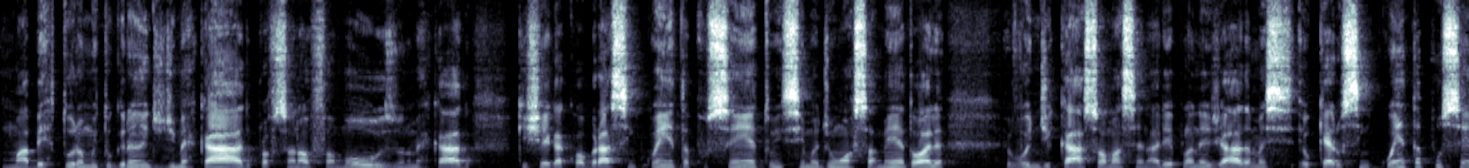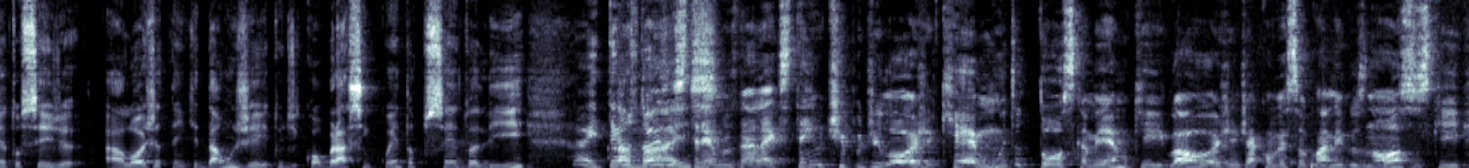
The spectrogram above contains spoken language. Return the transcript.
uma abertura muito grande de mercado, profissional famoso no mercado, que chega a cobrar 50% em cima de um orçamento. Olha, eu vou indicar a sua marcenaria planejada, mas eu quero 50%, ou seja, a loja tem que dar um jeito de cobrar 50% ali. Não, e tem os dois mais. extremos, né, Alex? Tem o tipo de loja que é muito tosca mesmo, que igual a gente já conversou com amigos nossos, que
